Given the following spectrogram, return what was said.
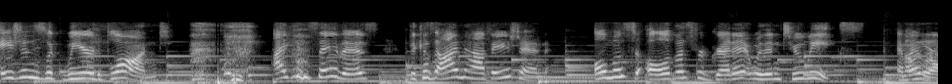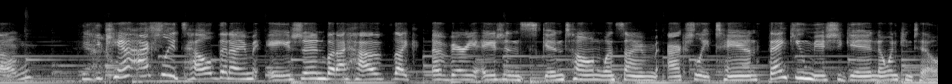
Asians look weird blonde. I can say this because I'm half Asian. Almost all of us regret it within two weeks. Am Oh, I yeah. wrong? You can't actually tell that I'm Asian, but I have like a very Asian skin tone once I'm actually tan. Thank you, Michigan. No one can tell.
